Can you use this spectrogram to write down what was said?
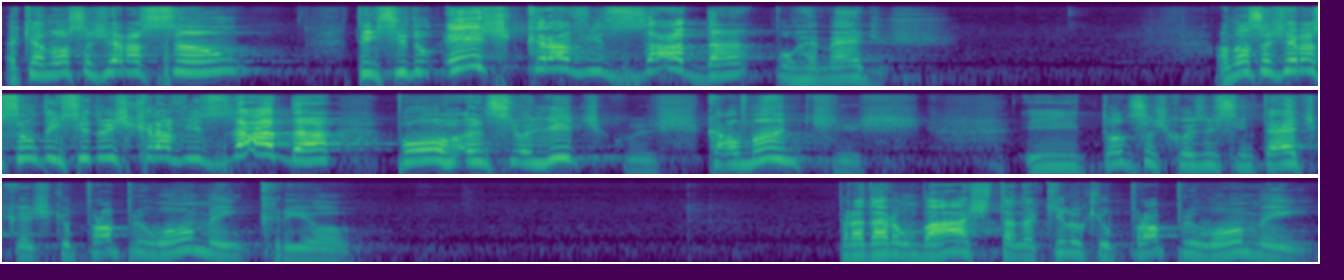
é que a nossa geração tem sido escravizada por remédios. A nossa geração tem sido escravizada por ansiolíticos, calmantes e todas essas coisas sintéticas que o próprio homem criou. Para dar um basta naquilo que o próprio homem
